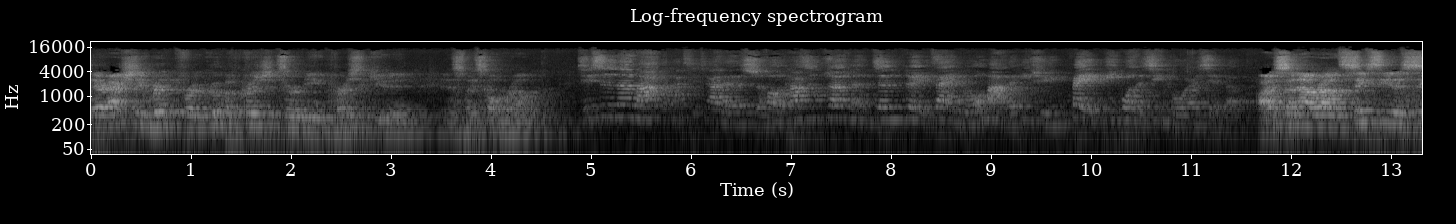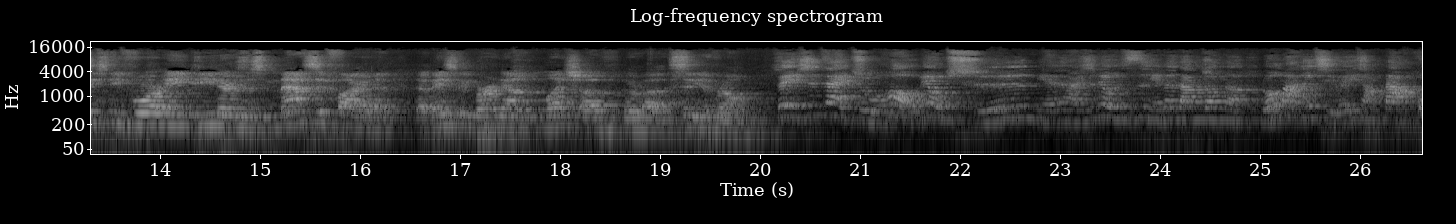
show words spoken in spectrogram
they're actually written for a group of Christians who are being persecuted in this place called Rome. 被逼迫的信徒而写的。 All right, so now around 60 to 64 AD, there's this massive fire that, that basically burned down much of the, uh, the city of Rome. 所以是在主后六十年还是六十四年的当中呢，罗马就起了一场大火。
